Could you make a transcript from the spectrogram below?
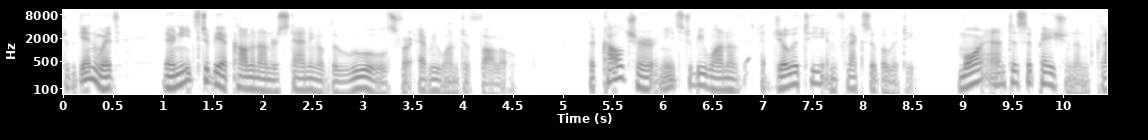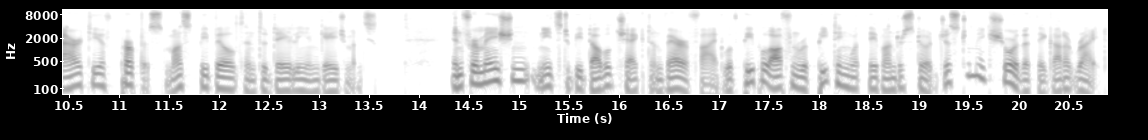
To begin with, there needs to be a common understanding of the rules for everyone to follow. The culture needs to be one of agility and flexibility. More anticipation and clarity of purpose must be built into daily engagements. Information needs to be double checked and verified, with people often repeating what they've understood just to make sure that they got it right.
